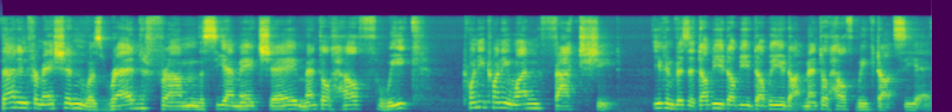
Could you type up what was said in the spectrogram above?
That information was read from the CMHA Mental Health Week 2021 fact sheet. You can visit www.mentalhealthweek.ca.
